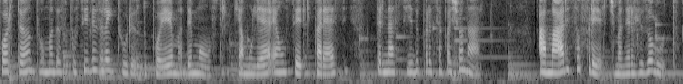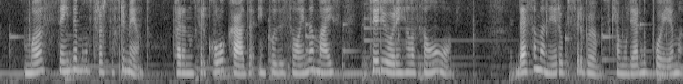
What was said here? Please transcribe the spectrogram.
Portanto, uma das possíveis leituras do poema demonstra que a mulher é um ser que parece ter nascido para se apaixonar, amar e sofrer de maneira resoluta, mas sem demonstrar sofrimento, para não ser colocada em posição ainda mais inferior em relação ao homem. Dessa maneira, observamos que a mulher no poema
